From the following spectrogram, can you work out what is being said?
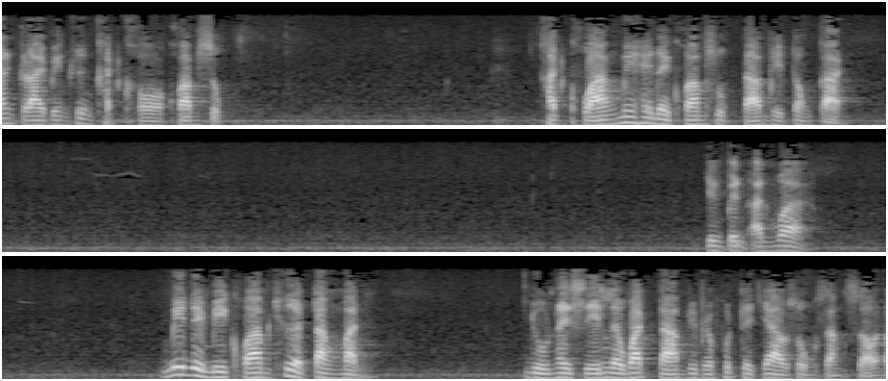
นั้นกลายเป็นเครื่องขัดคอความสุข ขัดขวางไม่ให้ได้ความสุขตามที่ต้องการ จึงเป็นอันว่าไม่ได้มีความเชื่อตั้งมั่นอยู่ในศีลและวัดตามที่พระพุทธเจ้าทรงสั่งสอน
